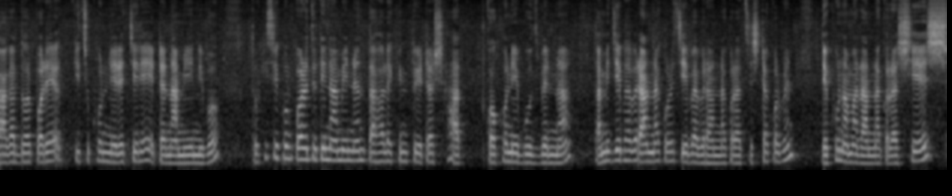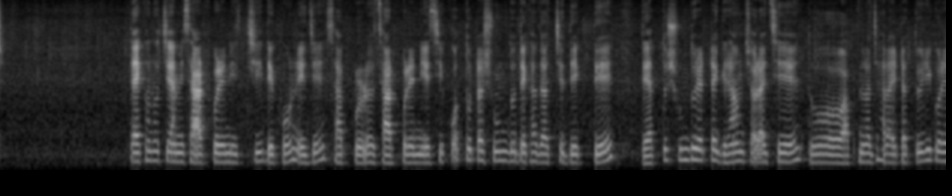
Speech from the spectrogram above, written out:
বাগার দেওয়ার পরে কিছুক্ষণ নেড়ে চেড়ে এটা নামিয়ে নিব। তো কিছুক্ষণ পরে যদি নামিয়ে নেন, তাহলে কিন্তু এটা স্বাদ কখনই বুঝবেন না। আমি যেভাবে রান্না করেছি, এভাবে রান্না করার চেষ্টা করবেন। দেখুন, আমার রান্না করা শেষ। তা এখন হচ্ছে আমি সার্ভ করে নিচ্ছি। দেখুন, এই যে সার্ভ করে সার্ভ করে নিয়েছি। কতটা সুন্দর দেখা যাচ্ছে দেখতে। তো এত সুন্দর একটা গ্রাম ছড়াইছে। তো আপনারা যারা এটা তৈরি করে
